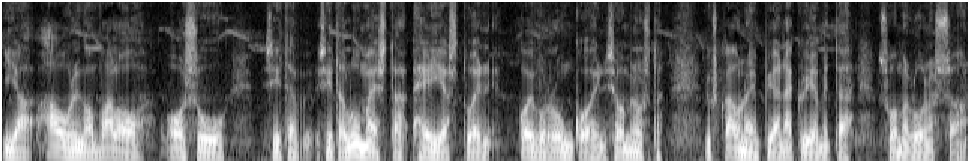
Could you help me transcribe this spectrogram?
ja auringon valo osuu siitä, siitä lumesta heijastuen koivun runkoihin, niin se on minusta yksi kauneimpia näkyjä, mitä Suomen luonnossa on.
